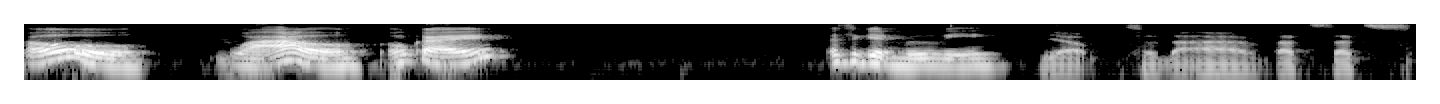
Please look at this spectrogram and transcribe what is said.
Oh. Wow. Okay. That's a good movie. Yep. So that, uh, that's that's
